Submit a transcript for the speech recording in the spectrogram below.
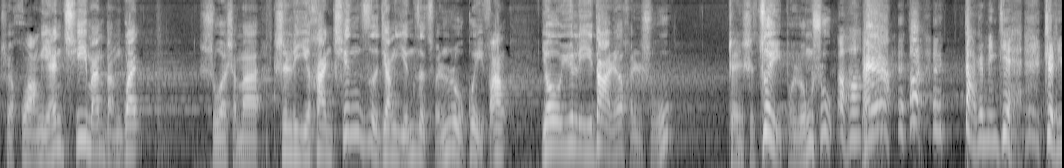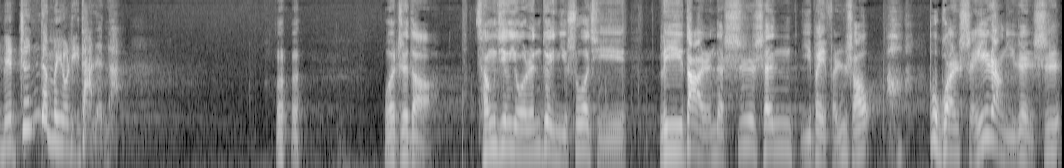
却谎言欺瞒本官。说什么是李汉亲自将银子存入贵方，又与李大人很熟，真是罪不容恕！来人啊！大人明鉴，这里面真的没有李大人呐！呵呵，我知道，曾经有人对你说起李大人的尸身已被焚烧啊，不管谁让你认尸，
